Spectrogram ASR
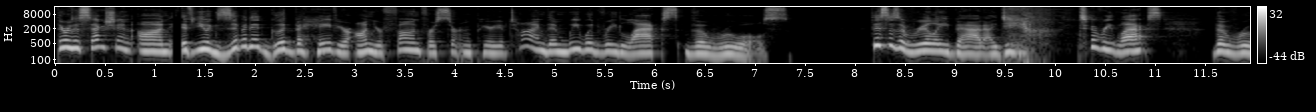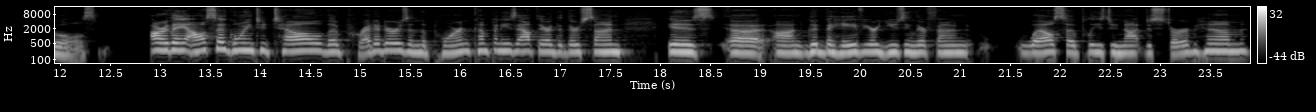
There was a section on if you exhibited good behavior on your phone for a certain period of time, then we would relax the rules. This is a really bad idea. to relax the rules. Are they also going to tell the predators and the porn companies out there that their son is uh, on good behavior using their phone well? So please do not disturb him.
